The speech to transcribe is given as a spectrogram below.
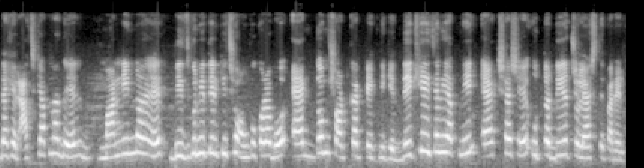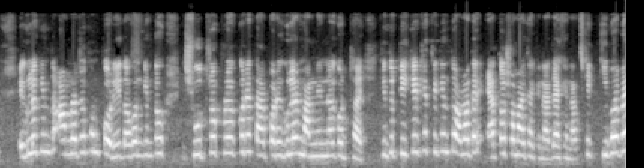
দেখেন, আজকে আপনাদের মান নির্ণয়ের বীজগণিতের কিছু অঙ্ক করাবো একদম শর্টকাট টেকনিকে দেখেই জানি আপনি এক শ্বাসে উত্তর দিয়ে চলে আসতে পারেন। এগুলো কিন্তু আমরা যখন করি, তখন কিন্তু সূত্র প্রয়োগ করে তারপর এগুলোর মান নির্ণয় করতে হয়। কিন্তু টিকের ক্ষেত্রে কিন্তু আমাদের এত সময় থাকে না। দেখেন, আজকে কীভাবে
